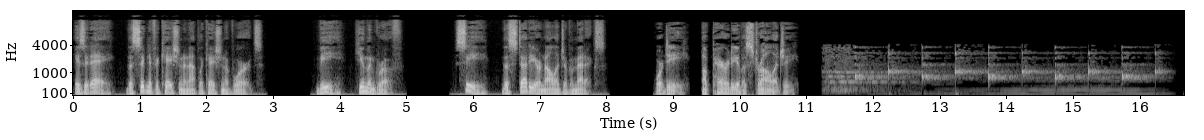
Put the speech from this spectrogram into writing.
Is it A. The signification and application of words? B. Human growth? C. The study or knowledge of emetics? Or D. A parody of astrology?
